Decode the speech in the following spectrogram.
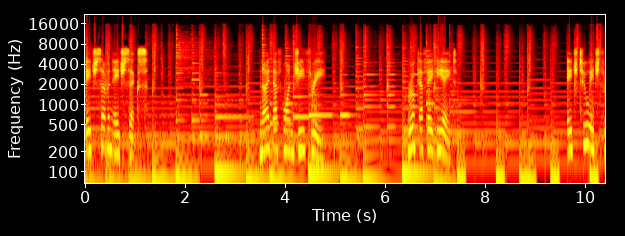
h7 h6 Knight f1 g3 Rook f8 e8 h2 h3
